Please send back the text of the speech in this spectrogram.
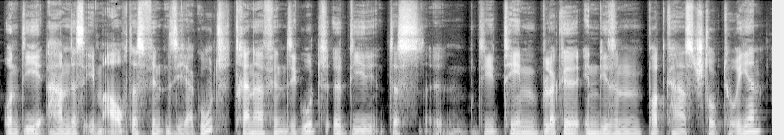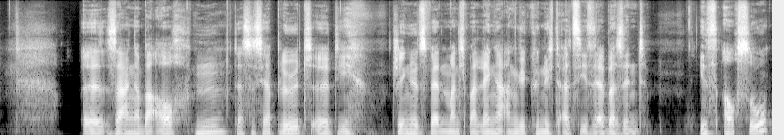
und die haben das eben auch, das finden sie ja gut, Trenner finden sie gut, äh, die das, äh, die Themenblöcke in diesem Podcast strukturieren, äh, sagen aber auch, hm, das ist ja blöd, die Jingles werden manchmal länger angekündigt, als sie selber sind. Ist auch so.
